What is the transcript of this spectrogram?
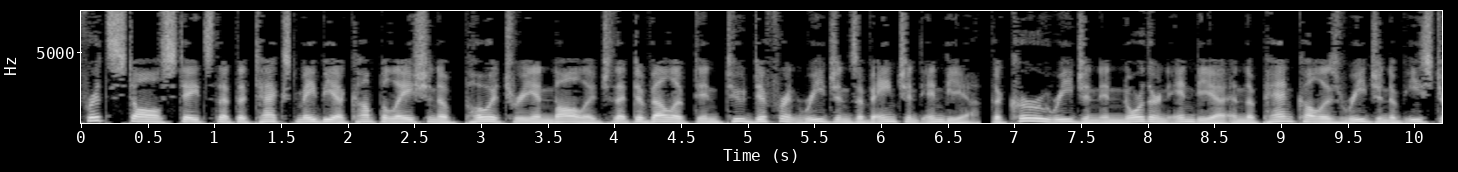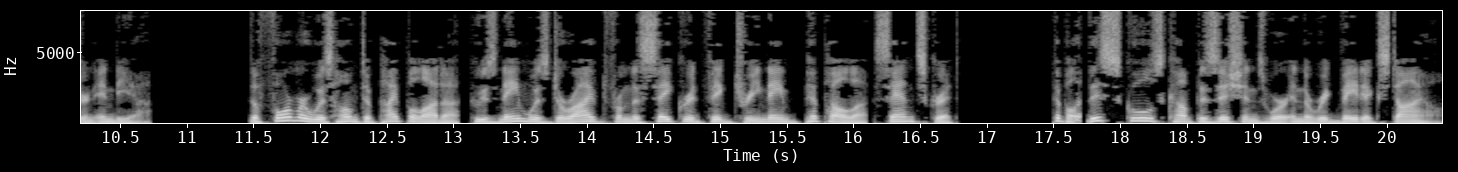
Frits Staal states that the text may be a compilation of poetry and knowledge that developed in two different regions of ancient India, the Kuru region in northern India and the Panchalas region of eastern India. The former was home to Pippalada, whose name was derived from the sacred fig tree named Pipala Sanskrit, this school's compositions were in the Rigvedic style.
